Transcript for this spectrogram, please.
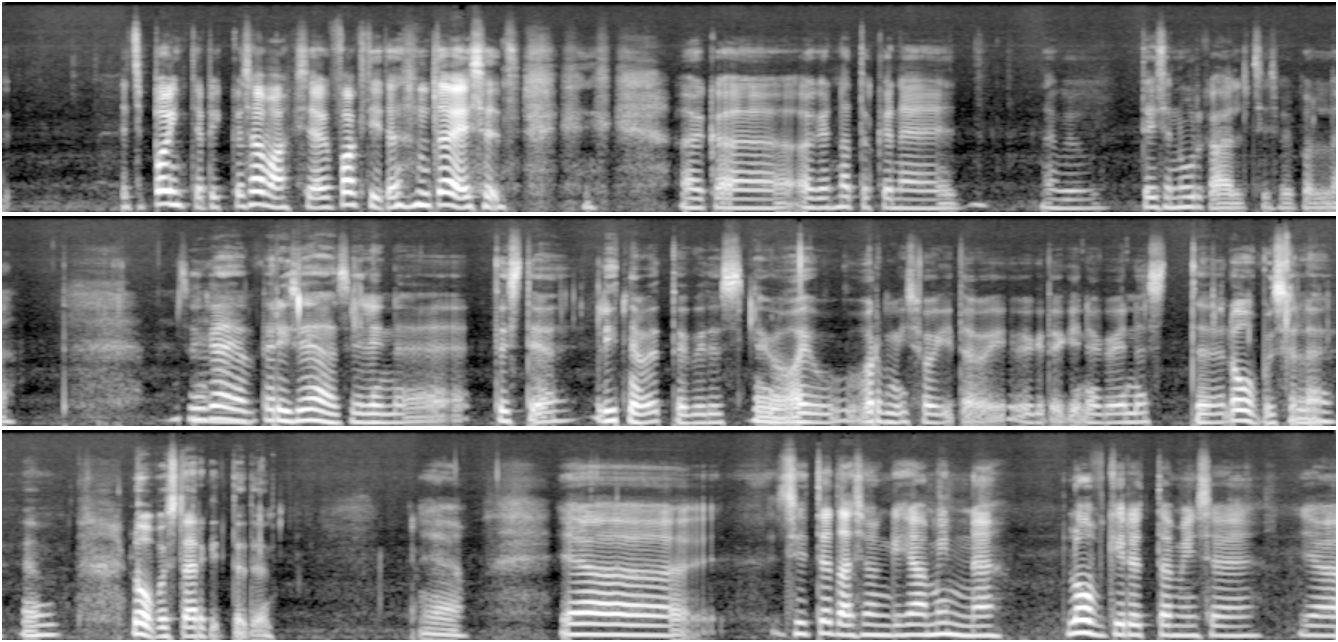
et see point jääb ikka samaks ja faktid on tõesed. Aga, aga et natukene nagu teise nurga alt siis võib-olla see on ka jah päris hea selline tõesti jah, lihtne võte, kuidas nagu aju vormis hoida või, või kuidagi nagu ennast äh, loovusele ja loovust ärgitada. ja, ja siit edasi ongi hea minna loovkirjutamise ja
